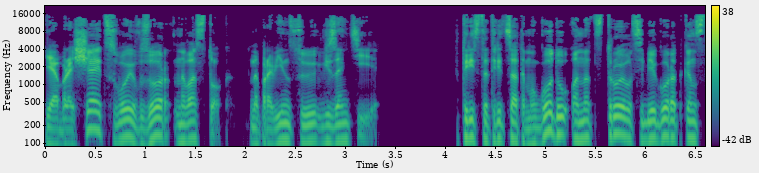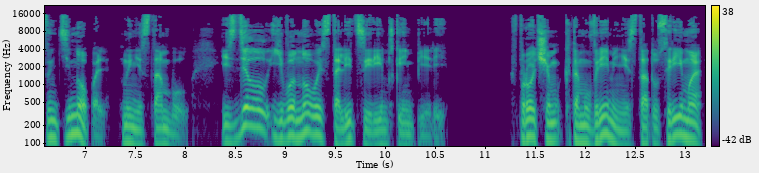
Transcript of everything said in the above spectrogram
и обращает свой взор на восток, на провинцию Византия. В 330 году он отстроил себе город Константинополь, ныне Стамбул, и сделал его новой столицей Римской империи. Впрочем, к тому времени статус Рима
